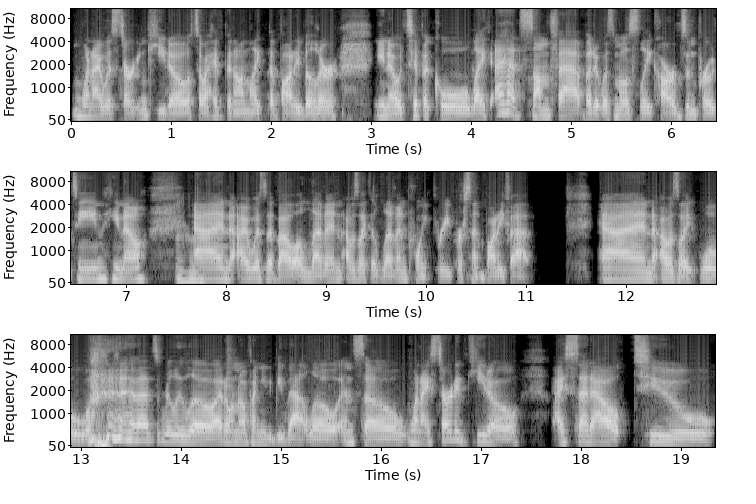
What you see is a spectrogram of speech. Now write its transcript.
when i was starting keto so i had been on like the bodybuilder you know typical like i had some fat but it was mostly carbs and protein you know mm-hmm. and i was about 11 i was like 11.3% body fat and I was like, whoa, that's really low. I don't know if I need to be that low. And so when I started keto, I set out to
